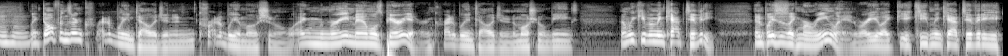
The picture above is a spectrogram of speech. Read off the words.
Mhm. Like dolphins are incredibly intelligent and incredibly emotional. Like marine mammals, period, are incredibly intelligent and emotional beings, and we keep them in captivity. And in places like Marineland, where you like you keep them in captivity,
